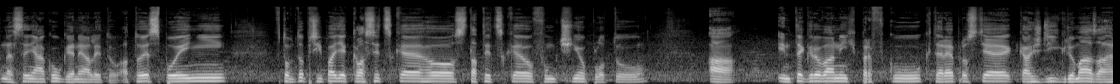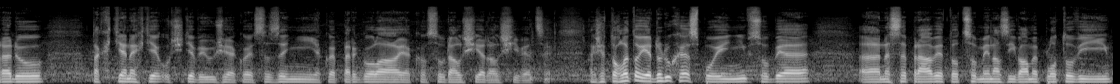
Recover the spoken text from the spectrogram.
nese nějakou genialitu. A to je spojení v tomto případě klasického statického funkčního plotu a integrovaných prvků, které prostě každý, kdo má zahradu, tak chtě nechtě určitě využije, jako je sezení, jako je pergola, jako jsou další a další věci. Takže tohleto jednoduché spojení v sobě eh, nese právě to, co my nazýváme plotový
